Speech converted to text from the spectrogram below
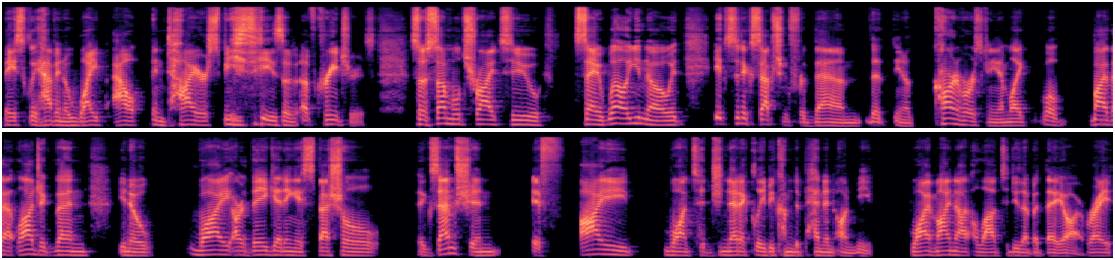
basically having to wipe out entire species of, of creatures. So some will try to say, well, you know, it, it's an exception for them that, you know, carnivores can eat. I'm like, well, by that logic, then, you know, why are they getting a special exemption if I want to genetically become dependent on meat? Why am I not allowed to do that, but they are, right?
